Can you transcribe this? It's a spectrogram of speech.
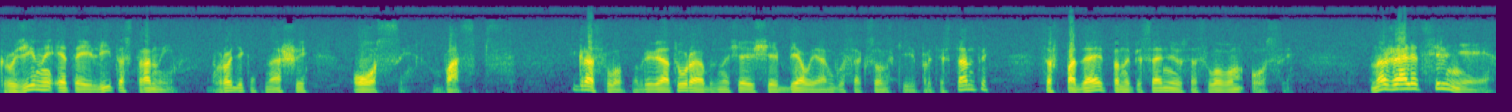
Грузины — это элита страны. Вроде как наши осы, ВАСПС. Игра слов, аббревиатура, обозначающая белые англосаксонские протестанты, совпадает по написанию со словом осы. Но жалят сильнее.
